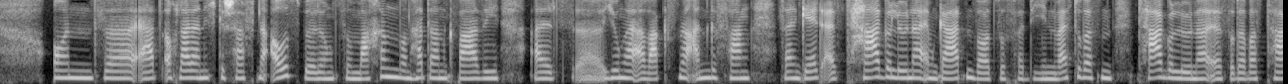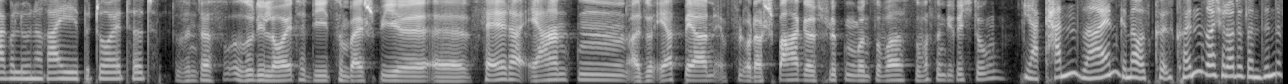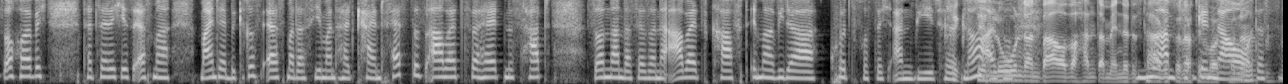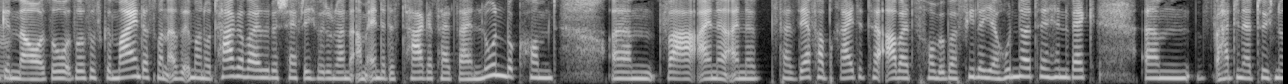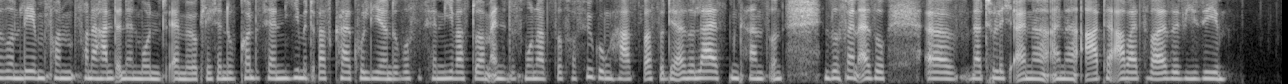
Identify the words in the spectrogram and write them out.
Und äh, er hat es auch leider nicht geschafft, eine Ausbildung zu machen, sondern hat dann quasi als äh, junger Erwachsener angefangen, sein Geld als Tagelöhner im Gartenbau zu verdienen. Weißt du, was ein Tagelöhner ist oder was Tagelöhnerei bedeutet? Sind das so die Leute, die zum Beispiel äh, Felder ernten, also Erdbeeren oder Spargel pflücken und sowas? Sowas in die Richtung? Ja, kann sein. Genau, es können solche Leute sein, sind es auch häufig. Tatsächlich ist erstmal, meint der Begriff erstmal, dass jemand halt kein festes Arbeitsverhältnis hat, sondern dass er seine Arbeitskraft immer wieder kurzfristig anbietet. Kriegst ne? den also, Lohn dann bar auf der Hand am Ende des Tages. Am, so genau, Motto, ne? das, mhm. genau, so, so ist es gemeint, dass man also immer nur tageweise beschäftigt wird und dann am Ende des Tages halt seinen Lohn bekommt. Ähm, war eine, eine sehr verbreitete Arbeitsform über viele Jahrhunderte hinweg. Ähm, hat dir natürlich nur so ein Leben von, von der Hand in den Mund ermöglicht. Denn du konntest ja nie mit was kalkulieren. Du wusstest ja nie, was du am Ende des Monats zur Verfügung hast, was du dir also leisten kannst. Und insofern also äh, natürlich eine, eine Art der Arbeitsweise, wie sie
